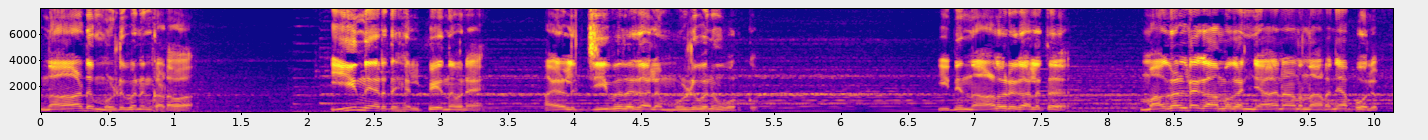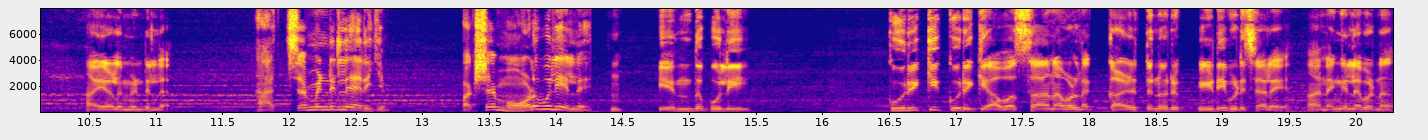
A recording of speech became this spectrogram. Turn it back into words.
നാട് മുഴുവനും കടവ. ഈ നേരത്തെ ഹെൽപ്പ് ചെയ്യുന്നവനെ അയാൾ ജീവിതകാലം മുഴുവനും ഓർക്കും. ഇനി നാളൊരു കാലത്ത് മകളുടെ കാമകൻ ഞാനാണെന്ന് അറിഞ്ഞാൽ പോലും അയാൾ മിണ്ടില്ല. അച്ഛൻ മിണ്ടില്ലായിരിക്കും. പക്ഷെ മോൾ പുലിയല്ലേ? ഹും, എന്ത് പുലി? കുരുക്കി കുരുക്കി അവസാനം അവളുടെ കഴുത്തിനൊരു പിടി പിടിച്ചാലേ അനങ്ങില്ല പെണ്ണ്.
